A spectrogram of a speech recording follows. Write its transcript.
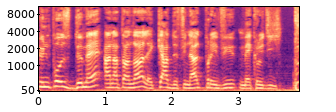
une pause demain en attendant les quarts de finale prévus mercredi. On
